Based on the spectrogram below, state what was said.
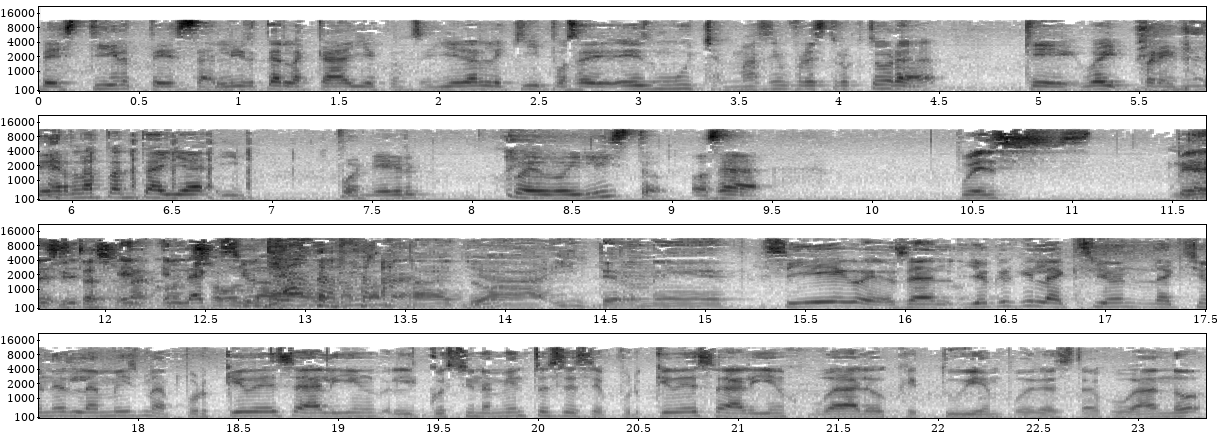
vestirte, salirte a la calle, conseguir al equipo, o sea, es mucha más infraestructura que, güey, prender la pantalla y poner el juego y listo. O sea, Pues... pero Necesitas una el- consola, la una misma, pantalla, internet. Sí, güey, o sea, yo creo que la acción, la acción es la misma. ¿Por qué ves a alguien, el cuestionamiento es ese, ¿por qué ves a alguien jugar algo que tú bien podrías estar jugando?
